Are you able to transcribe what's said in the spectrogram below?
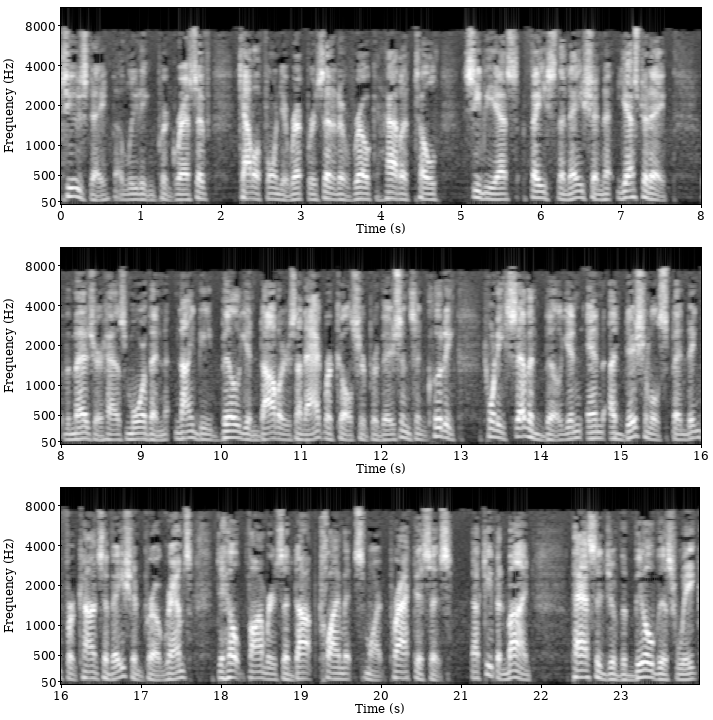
Tuesday, a leading progressive California Representative Ro Khanna told CBS Face the Nation yesterday. The measure has more than $90 billion in agriculture provisions, including 27 billion in additional spending for conservation programs to help farmers adopt climate smart practices. Now keep in mind, passage of the bill this week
